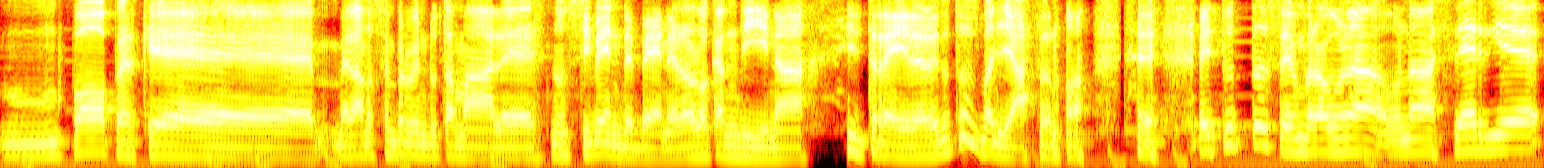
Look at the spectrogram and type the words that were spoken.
Un po' perché me l'hanno sempre venduta male. Non si vende bene la locandina, il trailer, è tutto sbagliato, no? e tutto sembra una, una serie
